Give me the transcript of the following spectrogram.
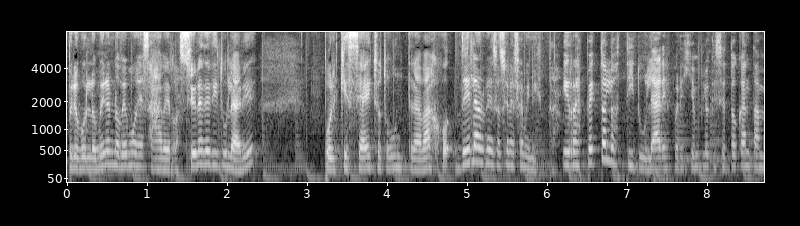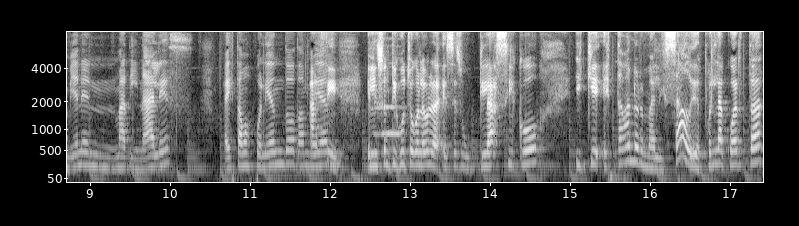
pero por lo menos no vemos esas aberraciones de titulares porque se ha hecho todo un trabajo de las organizaciones feministas. Y respecto a los titulares, por ejemplo, que se tocan también en matinales, ahí estamos poniendo también... Ah, sí, el hizo Anticucho colabora, ese es un clásico y que estaba normalizado. Y después la cuarta,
